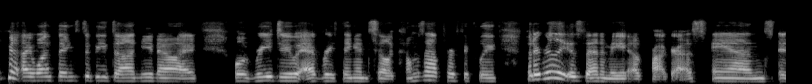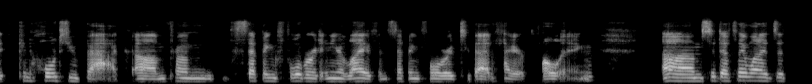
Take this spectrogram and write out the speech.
I want things to be done. You know, I will redo everything until it comes out perfectly, but it really is the enemy of progress and it can hold you back um, from stepping forward in your life and stepping forward to that higher calling. Um, so definitely wanted to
